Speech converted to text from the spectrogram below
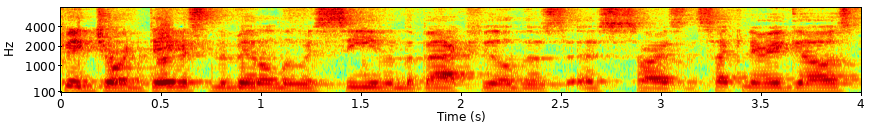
big Jordan Davis in the middle, Lewis Cine in the backfield as, as far as the secondary goes.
